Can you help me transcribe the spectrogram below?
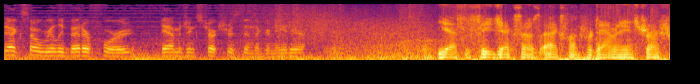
Siege exo really better for damaging structures than the grenadier? Yes, the Siege Exo is excellent for damaging structure.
